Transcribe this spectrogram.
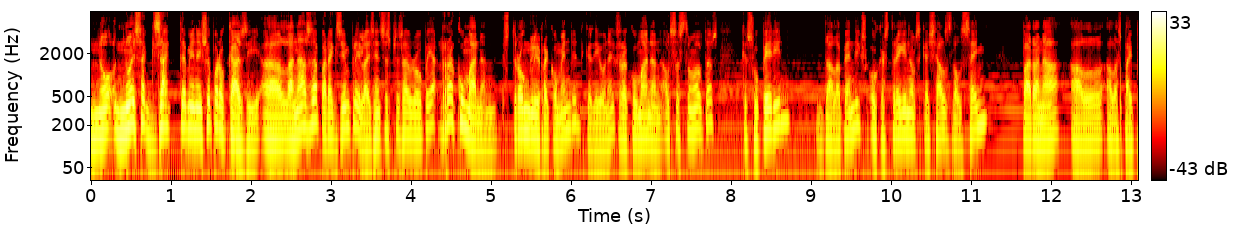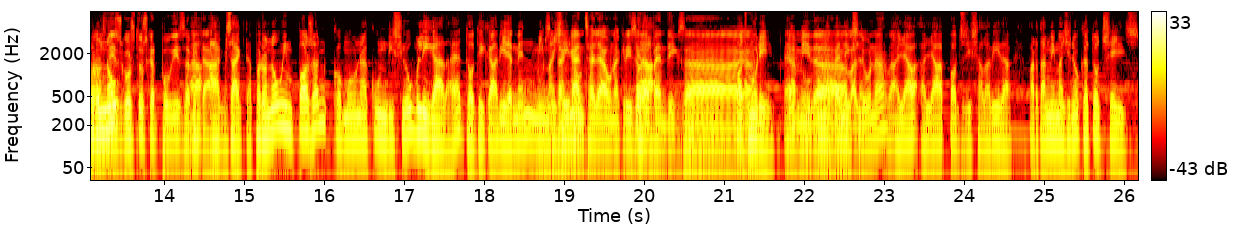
no, no és exactament això, però quasi. Uh, la NASA, per exemple, i l'Agència Espacial Europea recomanen, strongly recommended, que diuen ells, recomanen als astronautes que superin de l'apèndix o que es treguin els queixals del seny per anar al, a l'espai. Però els no, disgustos que et puguis evitar. Ah, exacte, però no ho imposen com una condició obligada, eh? tot i que, evidentment, si m'imagino... t'enganxa allà una crisi d'apèndix eh, pots morir. Eh? camí de la Lluna. Allà, allà pots deixar la vida. Per tant, m'imagino que tots ells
